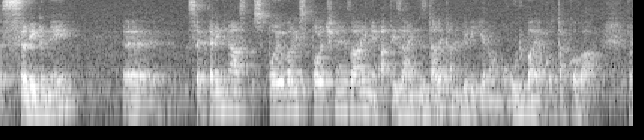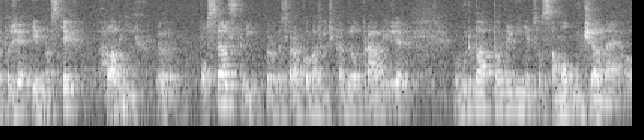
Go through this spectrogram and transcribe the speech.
s lidmi, se kterými nás spojovaly společné zájmy. A ty zájmy zdaleka nebyly jenom hudba jako taková, protože jedno z těch hlavních poselství profesora Kovaříčka bylo právě, že hudba to není něco samoučelného.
